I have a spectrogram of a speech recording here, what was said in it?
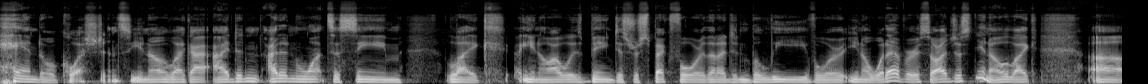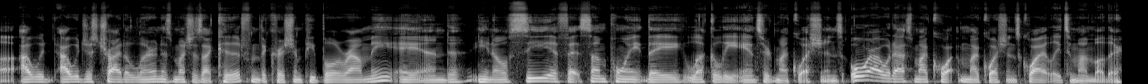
handle questions you know? Like I, I didn't i didn't want to seem like you know i was being disrespectful or that i didn't believe or you know whatever. So i just you know like uh, i would i would just try to learn as much as i could from the christian people around me and you know see if at some point they luckily answered my questions or i would ask my qu- my questions quietly to my mother.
